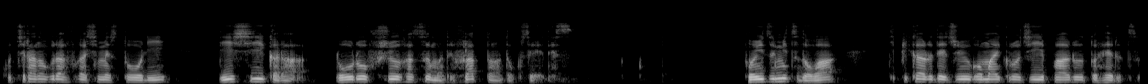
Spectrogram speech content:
こちらのグラフが示す通り、DC からロールオフ周波数までフラットな特性です。ノイズ密度は、ティピカルで15マイクロ G パールートヘルツ、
